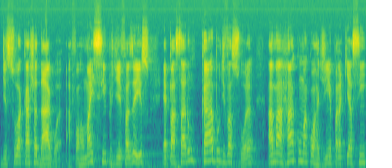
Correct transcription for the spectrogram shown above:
de sua caixa d'água. A forma mais simples de fazer isso é passar um cabo de vassoura, amarrar com uma cordinha para que assim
